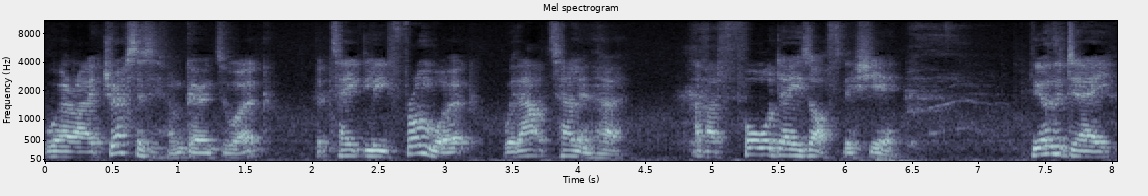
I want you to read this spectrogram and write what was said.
where I dress as if I'm going to work, but take leave from work without telling her. I've had four days off this year. The other day,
